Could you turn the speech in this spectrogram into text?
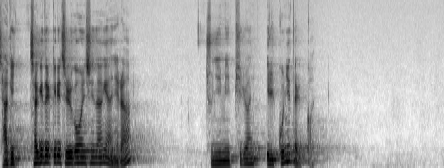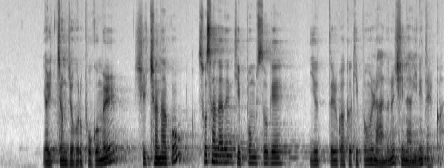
자기, 자기들끼리 즐거운 신앙이 아니라 주님이 필요한 일꾼이 될 것. 열정적으로 복음을 실천하고 솟아나는 기쁨 속에 이웃들과 그 기쁨을 나누는 신앙인이 될 것.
